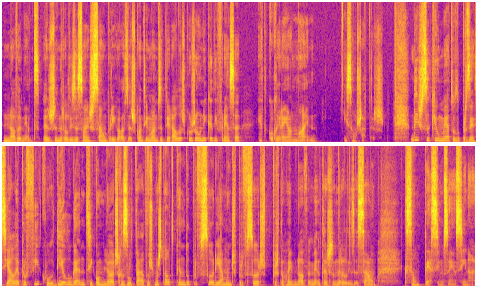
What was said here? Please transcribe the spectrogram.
Novamente, as generalizações são perigosas. Continuamos a ter aulas cuja única diferença é decorrerem online e são chatas. Diz-se que o método presencial é profícuo, dialogante e com melhores resultados, mas tal depende do professor e há muitos professores, perdoem-me novamente a generalização, que são péssimos em ensinar.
